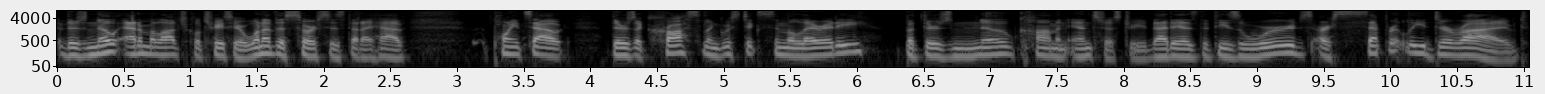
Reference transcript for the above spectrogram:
There's no etymological trace here. One of the sources that I have points out there's a cross linguistic similarity, but there's no common ancestry. That is, that these words are separately derived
